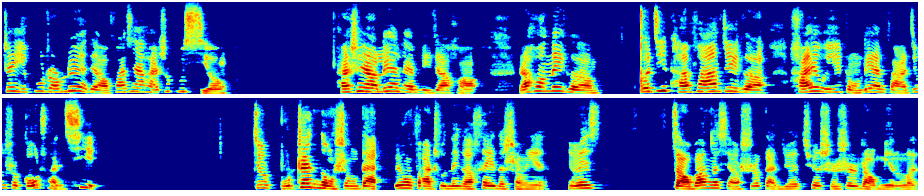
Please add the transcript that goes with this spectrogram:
这一步骤略掉，发现还是不行，还是要练练比较好。然后那个膈肌弹发这个还有一种练法就是狗喘气，就不震动声带，不用发出那个嘿的声音，因为。早半个小时，感觉确实是扰民了。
